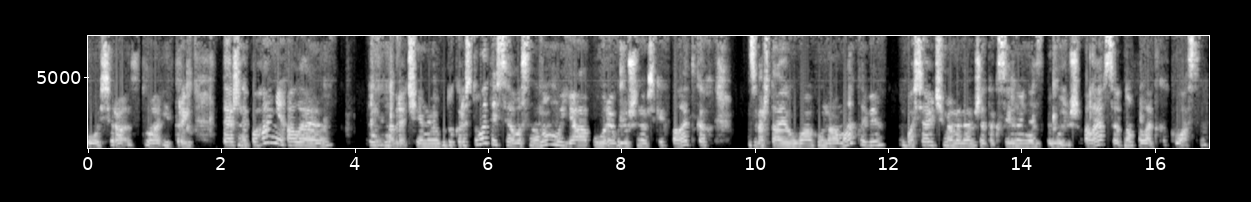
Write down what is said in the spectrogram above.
ось раз, два і три. Теж непогані, але ну, навряд чи я ними буду користуватися. В основному я у революшеновських палетках звертаю увагу на матові, бо сяючими мене вже так сильно не здивуєш. Але все одно палетка класна.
